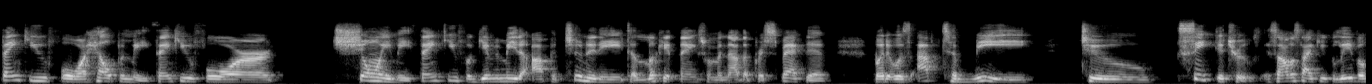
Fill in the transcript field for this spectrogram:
thank you for helping me. Thank you for showing me. Thank you for giving me the opportunity to look at things from another perspective. But it was up to me to seek the truth. It's almost like you can leave a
